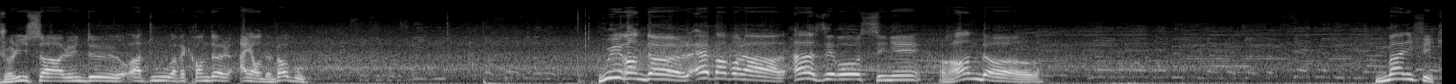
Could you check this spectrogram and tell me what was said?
Joli ça, le 1-2, Adou avec Randall. Allez, Randall va au bout. Oui, Randall Et ben voilà 1-0 signé Randall. Magnifique.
